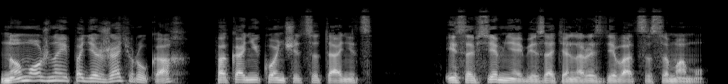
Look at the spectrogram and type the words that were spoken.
Но можно и подержать в руках, пока не кончится танец. И совсем не обязательно раздеваться самому.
